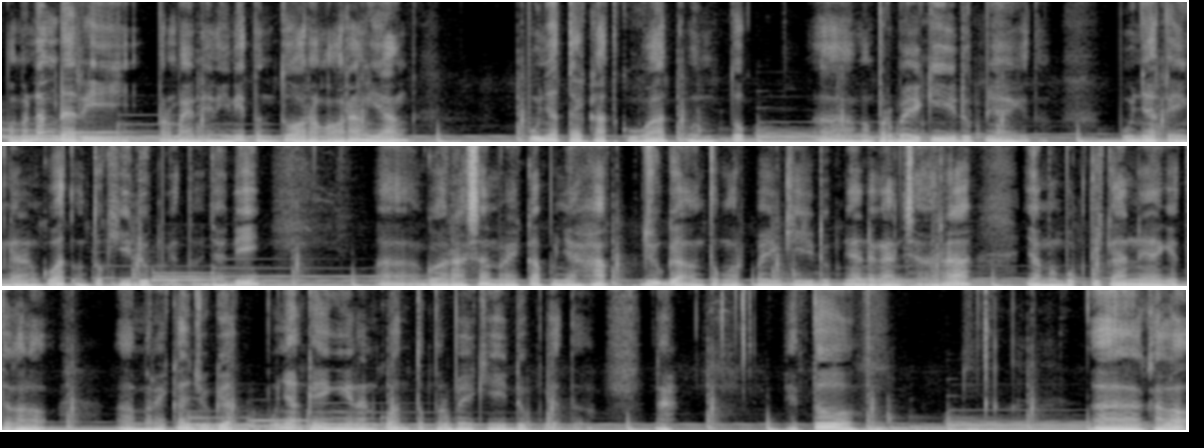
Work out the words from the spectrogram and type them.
pemenang dari permainan ini tentu orang-orang yang punya tekad kuat untuk uh, memperbaiki hidupnya gitu. Punya keinginan kuat untuk hidup gitu. Jadi uh, eh, gue rasa mereka punya hak juga untuk memperbaiki hidupnya dengan cara yang membuktikannya gitu kalau uh, mereka juga punya keinginan kuat untuk perbaiki hidup gitu nah itu uh, kalau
